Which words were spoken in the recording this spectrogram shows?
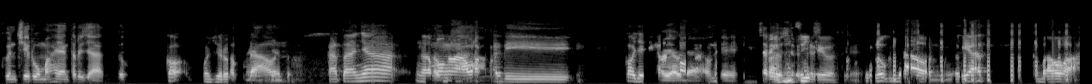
kunci rumah yang terjatuh. Kok kunci rumah Lockdown. aja tuh? Katanya nggak mau Lockdown. ngelawak tadi. Kok jadi Oh ya udah, oke. Serius, Apaan serius. Serius. Look down, lihat ke bawah.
